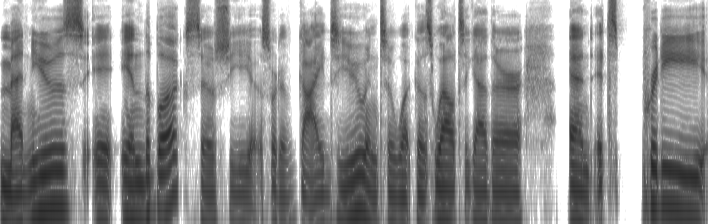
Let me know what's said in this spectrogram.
menus in the book, so she uh, sort of guides you into what goes well together. And it's pretty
